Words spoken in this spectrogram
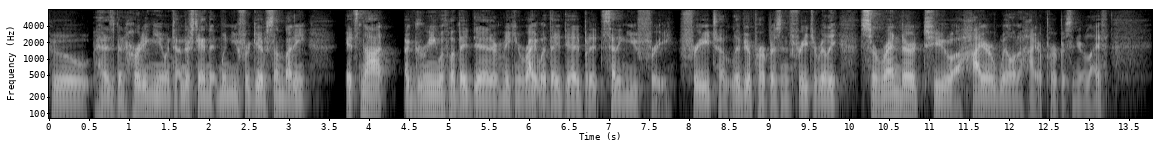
who has been hurting you and to understand that when you forgive somebody, it's not agreeing with what they did or making right what they did, but it's setting you free, free to live your purpose and free to really surrender to a higher will and a higher purpose in your life.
